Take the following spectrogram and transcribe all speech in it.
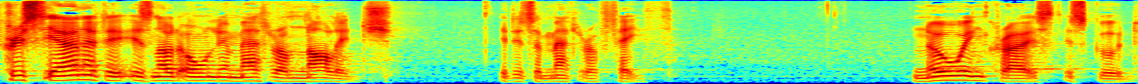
Christianity is not only a matter of knowledge, it is a matter of faith. Knowing Christ is good,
